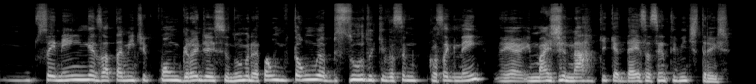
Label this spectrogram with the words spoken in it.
Não sei nem exatamente quão grande é esse número, é tão, tão absurdo que você não consegue nem né, imaginar o que é 10 a 123.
